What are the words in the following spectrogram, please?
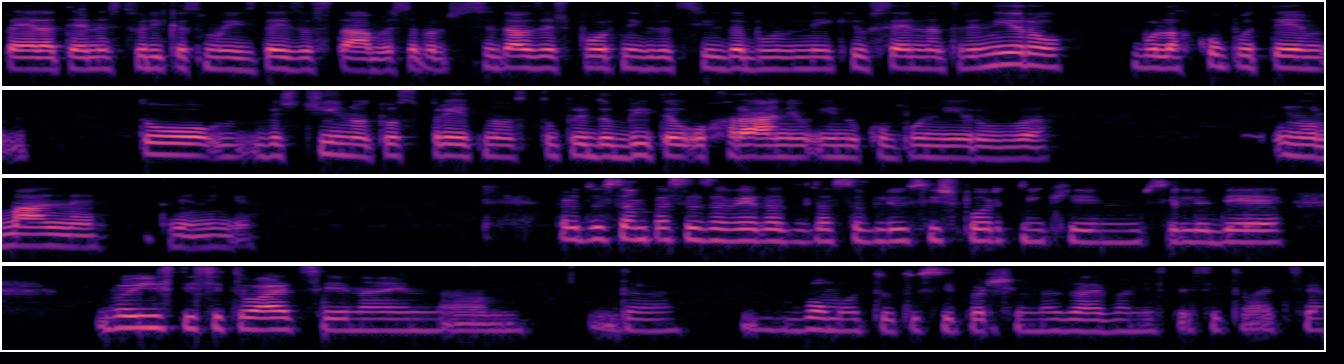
pelati ene stvari, ki smo jih zdaj zastavili. Se pravi, če se da zdaj športnik za cilj, da bo nekaj vse natreniral, bo lahko potem to veščino, to spretnost, to pridobitev ohranil in ukomponiral v, normalne treninge. Predvsem pa se zavedati, da so bili vsi športniki in vsi ljudje v isti situaciji. Ne, in, um, da bomo tudi vsi prišli nazaj v iste situacije.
